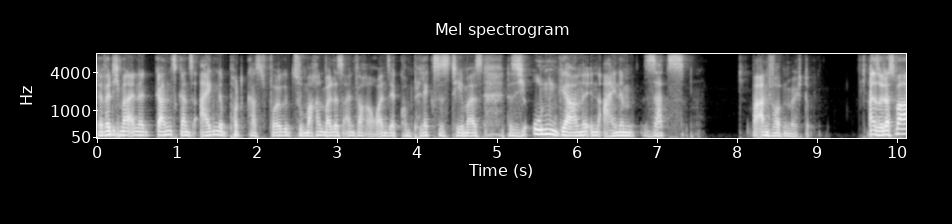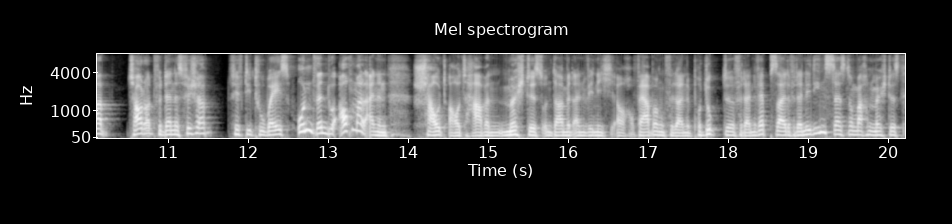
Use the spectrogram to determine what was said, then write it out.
Da werde ich mal eine ganz, ganz eigene Podcast-Folge zu machen, weil das einfach auch ein sehr komplexes Thema ist, das ich ungern in einem Satz beantworten möchte. Also, das war Shoutout für Dennis Fischer. 52 Ways. Und wenn du auch mal einen Shoutout haben möchtest und damit ein wenig auch Werbung für deine Produkte, für deine Webseite, für deine Dienstleistung machen möchtest,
